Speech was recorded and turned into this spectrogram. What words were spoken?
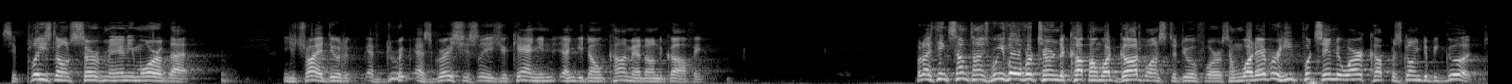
Say, please don't serve me any more of that. You try to do it as graciously as you can, and you don't comment on the coffee. But I think sometimes we've overturned the cup on what God wants to do for us, and whatever He puts into our cup is going to be good.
